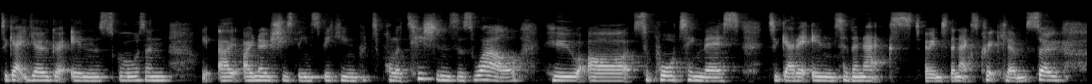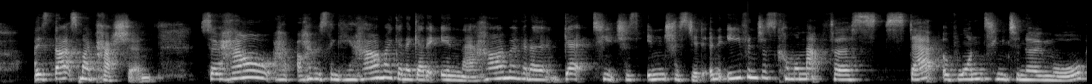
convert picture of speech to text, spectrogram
to get yoga in the schools. And I, I, know she's been speaking to politicians as well who are supporting this to get it into the next into the next curriculum. So this, that's my passion. So, how I was thinking, how am I going to get it in there? How am I going to get teachers interested and even just come on that first step of wanting to know more?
